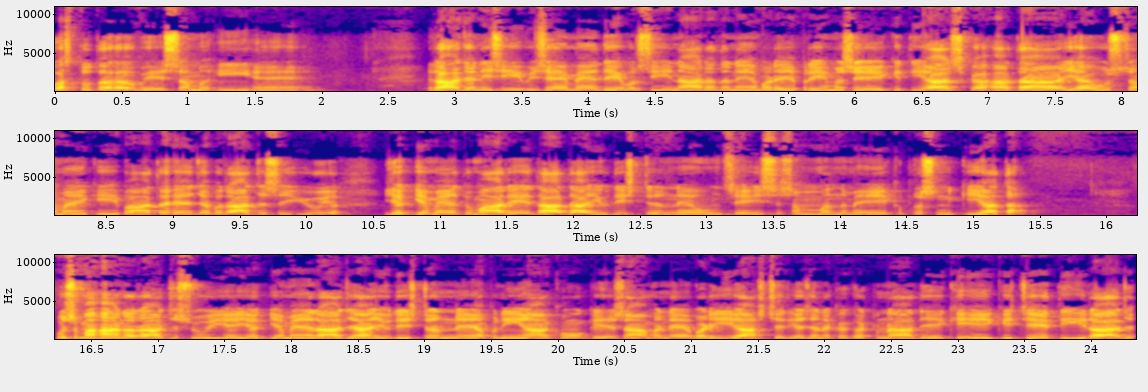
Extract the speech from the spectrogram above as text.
वस्तुतः वे सम ही हैं। राजन इसी विषय में देवर्षि नारद ने बड़े प्रेम से एक इतिहास कहा था। यह उस समय की बात है जब राजसयु यज्ञ में तुम्हारे दादा युधिष्ठिर ने उनसे इस संबंध में एक प्रश्न किया था। उस महान राजसूय यज्ञ में राजा युधिष्ठिर ने अपनी आँखों के सामने बड़ी आश्चर्यजनक घटना देखी कि चेती राज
